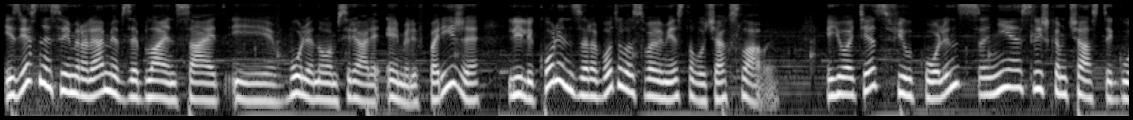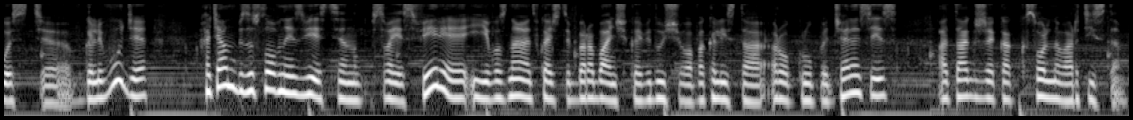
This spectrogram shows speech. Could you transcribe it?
Известная своими ролями в The Blind Side и в более новом сериале «Эмили в Париже», Лили Коллинз заработала свое место в лучах славы. Ее отец Фил Коллинз не слишком частый гость э, в Голливуде, хотя он, безусловно, известен в своей сфере, и его знают в качестве барабанщика, ведущего вокалиста рок-группы Genesis, а также как сольного артиста.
